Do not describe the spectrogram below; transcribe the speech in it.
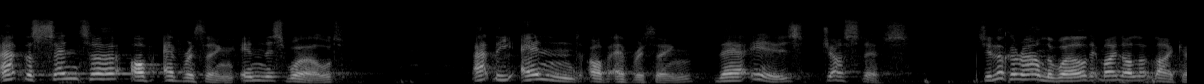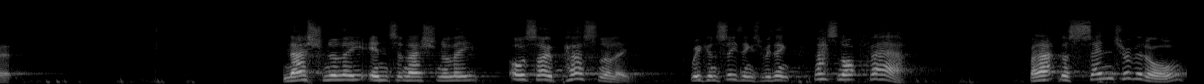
At the center of everything in this world, at the end of everything, there is justice. As you look around the world, it might not look like it. Nationally, internationally, also personally, we can see things we think, that's not fair. But at the center of it all,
